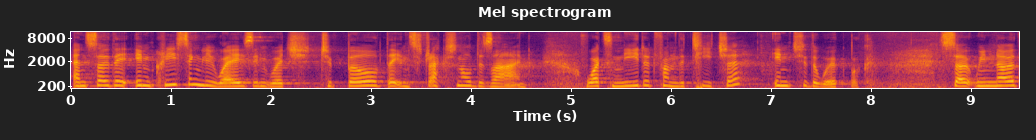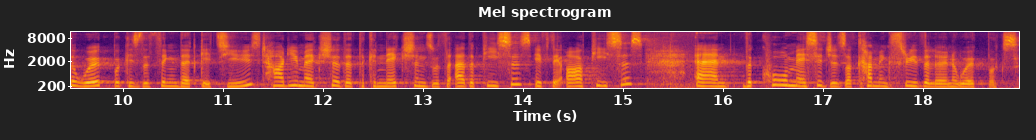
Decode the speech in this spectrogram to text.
And so there are increasingly ways in which to build the instructional design, what's needed from the teacher into the workbook. So we know the workbook is the thing that gets used. How do you make sure that the connections with the other pieces, if there are pieces, and the core messages are coming through the learner workbooks?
